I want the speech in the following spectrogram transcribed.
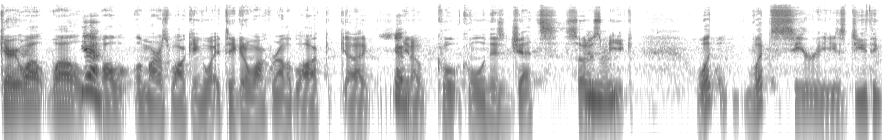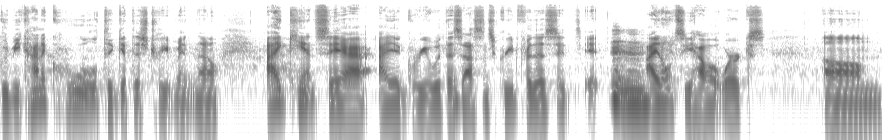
Carrie, while while yeah. while Lamar's walking away, taking a walk around the block, uh, yeah. you know, cool cooling his jets, so mm-hmm. to speak. What what series do you think would be kind of cool to get this treatment? Now, I can't say I, I agree with Assassin's Creed for this. It, it I don't see how it works. Um,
